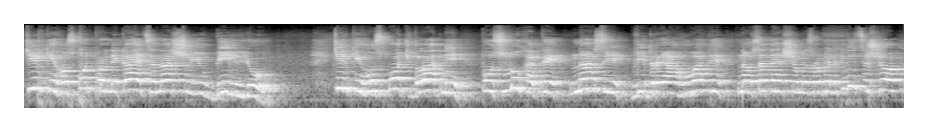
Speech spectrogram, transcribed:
Тільки Господь проникається нашою біллю. Тільки Господь владний послухати нас і відреагувати на все те, що ми зробили. Дивіться, що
